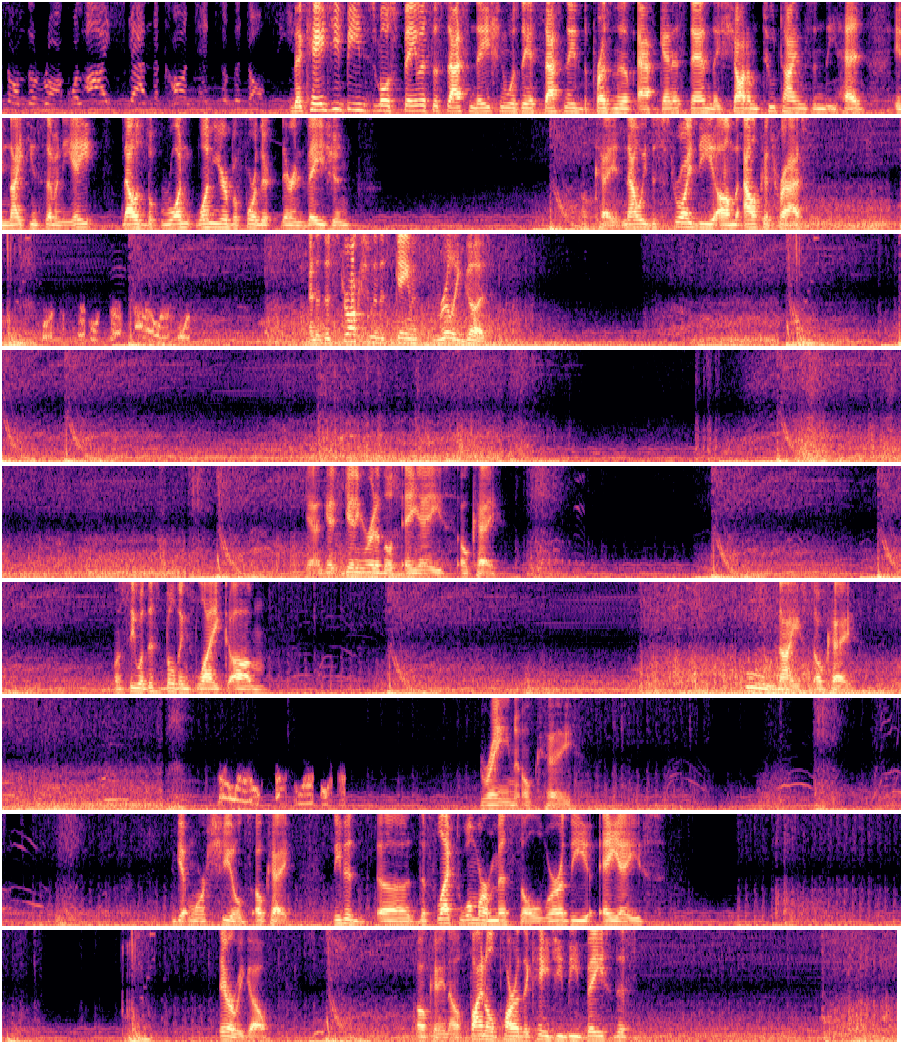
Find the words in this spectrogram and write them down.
on the rock while I scan the contents of the dossier. The KGB's most famous assassination was they assassinated the president of Afghanistan. They shot him two times in the head in 1978. That was one one year before their, their invasion. Okay, now we destroyed the um, Alcatraz. And the destruction in this game is really good. Get, getting rid of those AAs. Okay. Let's see what this building's like. Um. Ooh, nice. Okay. Drain. Okay. Get more shields. Okay. Need to uh, deflect one more missile. Where are the AAs? There we go. Okay, now final part of the KGB base, this...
